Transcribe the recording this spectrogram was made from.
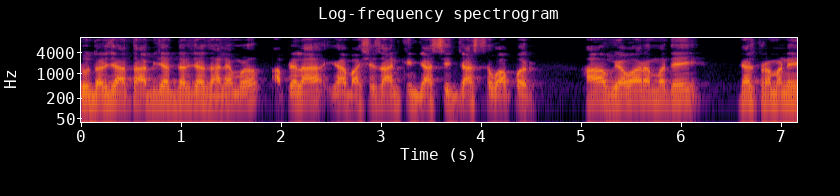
तो दर्जा आता अभिजात दर्जा झाल्यामुळं आपल्याला या भाषेचा आणखी जास्तीत जास्त वापर हा व्यवहारामध्ये त्याचप्रमाणे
